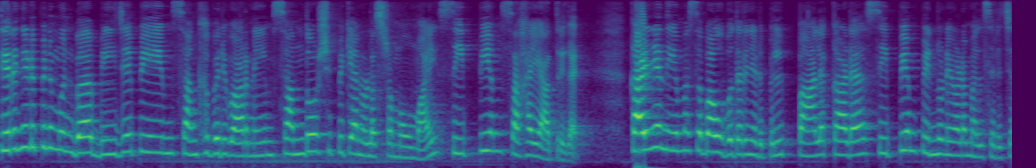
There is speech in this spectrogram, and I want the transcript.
തിരഞ്ഞെടുപ്പിന് മുൻപ് ബി ജെ പിയെയും സംഘപരിവാറിനെയും സന്തോഷിപ്പിക്കാനുള്ള ശ്രമവുമായി സി പി എം സഹയാത്രികൻ. കഴിഞ്ഞ നിയമസഭാ ഉപതെരഞ്ഞെടുപ്പിൽ പാലക്കാട് സി പി എം പിന്തുണയോടെ മത്സരിച്ച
